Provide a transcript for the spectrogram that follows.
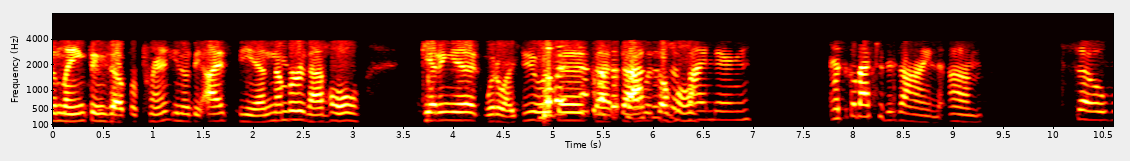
than laying things out for print. You know the ISBN number that whole getting it what do I do well, with it that that that was a whole finding let's go back to design. Um so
